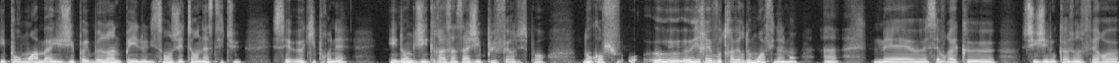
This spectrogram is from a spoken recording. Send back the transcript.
Et pour moi, bah, j'ai pas eu besoin de payer de licence. J'étais en institut, c'est eux qui prenaient, et donc j'ai grâce à ça j'ai pu faire du sport. Donc eux, ils rêvent au travers de moi finalement. Hein. Mais euh, c'est vrai que si j'ai l'occasion de faire euh,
